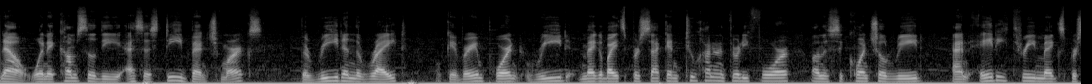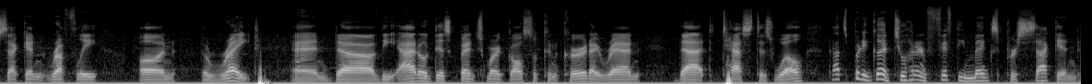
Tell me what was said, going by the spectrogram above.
Now, when it comes to the SSD benchmarks, the read and the write, Okay, very important. Read megabytes per second, 234 on the sequential read, and 83 megs per second roughly on the write. And uh, the Atto disk benchmark also concurred. I ran that test as well. That's pretty good. 250 megs per second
